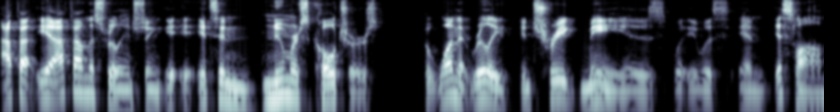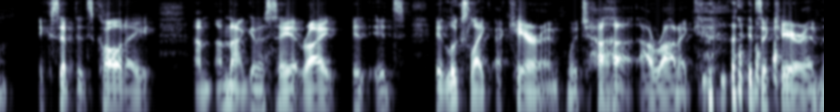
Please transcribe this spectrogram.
I found, yeah, I found this really interesting. It, it- it's in numerous cultures, but one that really intrigued me is what it was in Islam. Except it's called a. I'm, I'm not going to say it right. It, it's it looks like a Karen, which haha, ironic. it's a Karen,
